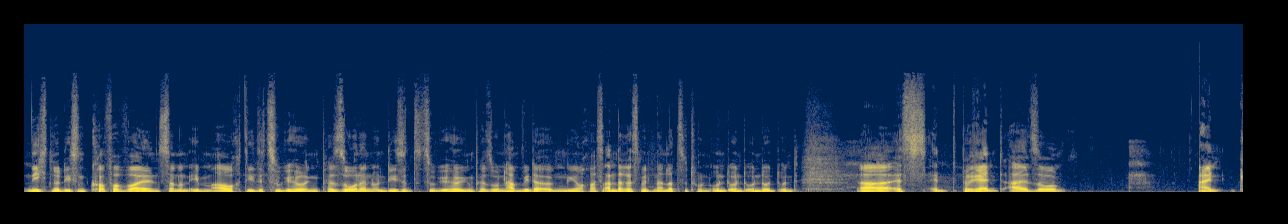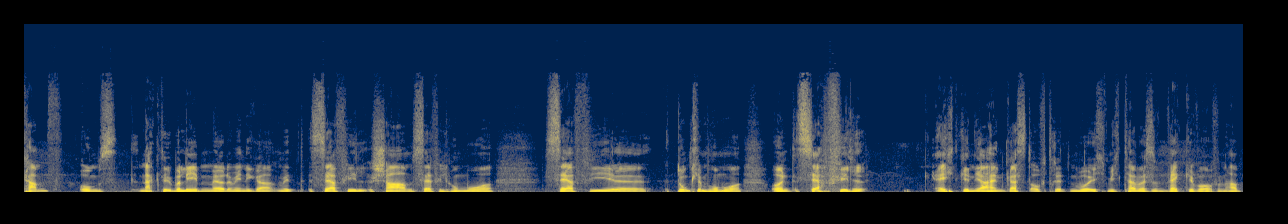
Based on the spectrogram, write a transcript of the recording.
nicht nur diesen Koffer wollen, sondern eben auch die dazugehörigen Personen und diese dazugehörigen Personen haben wieder irgendwie noch was anderes miteinander zu tun und, und, und, und, und. Äh, es entbrennt also ein Kampf ums nackte Überleben, mehr oder weniger, mit sehr viel Charme, sehr viel Humor, sehr viel dunklem Humor und sehr viel echt genialen Gastauftritten, wo ich mich teilweise weggeworfen habe.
